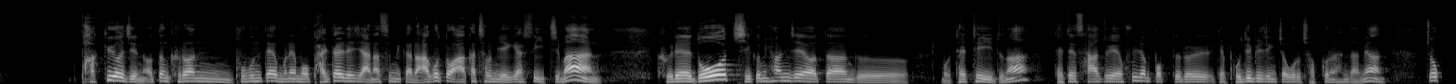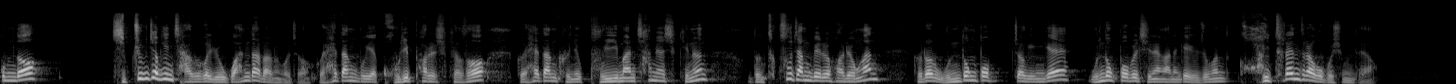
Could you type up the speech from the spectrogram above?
바뀌어진 어떤 그런 부분 때문에 뭐 발달되지 않았습니까? 라고 또 아까처럼 얘기할 수 있지만 그래도 지금 현재 어떤 그 뭐 대퇴 이두나 대퇴 사두의 훈련법들을 이렇게 보디빌딩적으로 접근을 한다면 조금 더 집중적인 자극을 요구한다라는 거죠. 그 해당 부위에 고립화를 시켜서 그 해당 근육 부위만 참여시키는 어떤 특수 장비를 활용한 그런 운동법적인 게 운동법을 진행하는 게 요즘은 거의 트렌드라고 보시면 돼요.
